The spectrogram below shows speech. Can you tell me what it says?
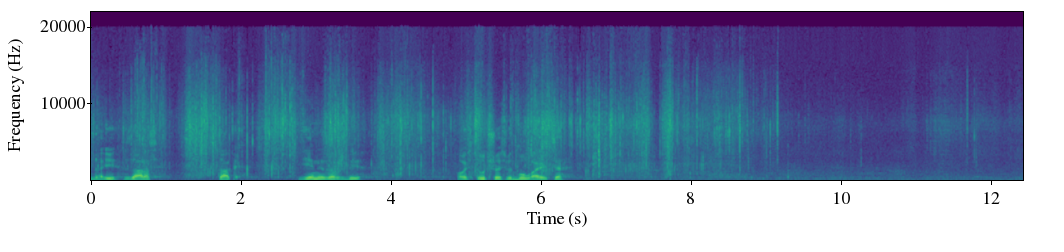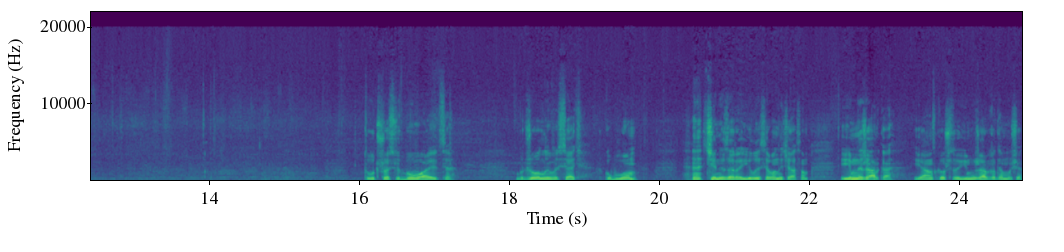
Да і зараз так є не завжди. Ось тут щось відбувається. Тут щось відбувається. Бджоли висять кублом. Чи не зараїлися вони часом. Їм не жарко. Я вам скажу, що їм не жарко, тому що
